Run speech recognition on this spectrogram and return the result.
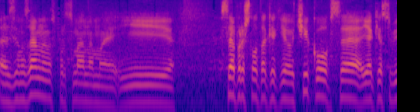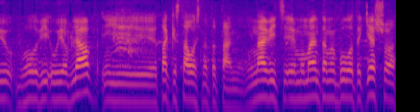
е, з іноземними спортсменами. І все пройшло так, як я очікував, все як я собі в голові уявляв, і так і сталося на татамі. І навіть е, моментами було таке, що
